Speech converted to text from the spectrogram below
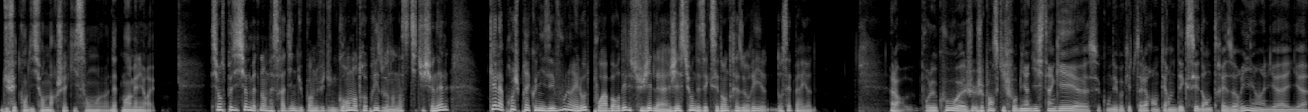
du fait de conditions de marché qui sont euh, nettement améliorées. Si on se positionne maintenant, Nasradine, du point de vue d'une grande entreprise ou d'un institutionnel, quelle approche préconisez-vous l'un et l'autre pour aborder le sujet de la gestion des excédents de trésorerie euh, dans cette période? Alors, pour le coup, euh, je, je pense qu'il faut bien distinguer euh, ce qu'on évoquait tout à l'heure en termes d'excédent de trésorerie. hein. Il, y a, il y a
